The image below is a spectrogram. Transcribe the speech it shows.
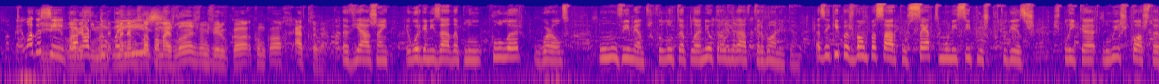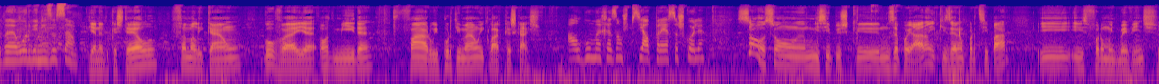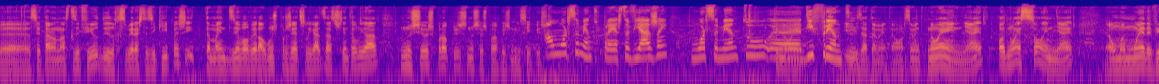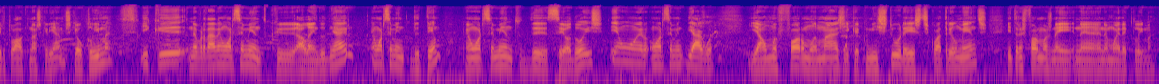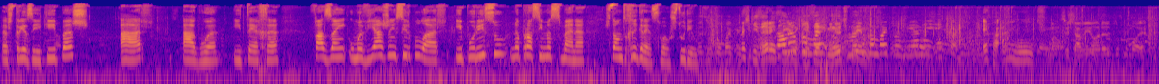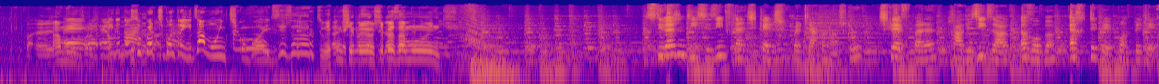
Ok, logo assim, e para logo o norte assim, do manda, país. Mandamos logo para mais longe, vamos ver o co como corre, há de correr bem. A viagem é organizada pelo Cooler World um movimento que luta pela neutralidade carbónica. As equipas vão passar por sete municípios portugueses, explica Luís Costa, da organização. Viana do Castelo, Famalicão, Gouveia, Odmira, Faro e Portimão e, claro, Cascais. Há alguma razão especial para essa escolha? São, são municípios que nos apoiaram e quiseram participar e, e foram muito bem-vindos. Uh, aceitaram o nosso desafio de receber estas equipas e também de desenvolver alguns projetos ligados à sustentabilidade nos seus próprios, nos seus próprios municípios. Há um orçamento para esta viagem, um orçamento uh, é, diferente. Exatamente, é um orçamento que não é em dinheiro, ou não é só em dinheiro, é uma moeda virtual que nós criamos, que é o clima, e que na verdade é um orçamento que, além do dinheiro, é um orçamento de tempo, é um orçamento de CO2 e é um orçamento de água. E há uma fórmula mágica que mistura estes quatro elementos e transforma-os na, na, na moeda clima. As três equipas, ar, água e terra, fazem uma viagem circular e por isso, na próxima semana, estão de regresso ao Estoril. Mas se quiserem sair daqui a 7 minutos, podemos. Mas o comboio para Viana é quando? É pá, há muitos, mal. Vocês sabem a hora do comboio? Há muitos. É, é, ainda estão super descontraídos, há muitos comboios. Exato, é como é chapéus, chapéus há muitos. Se tiveres notícias importantes que queres partilhar connosco, escreve para radiozigzag.rtp.pt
